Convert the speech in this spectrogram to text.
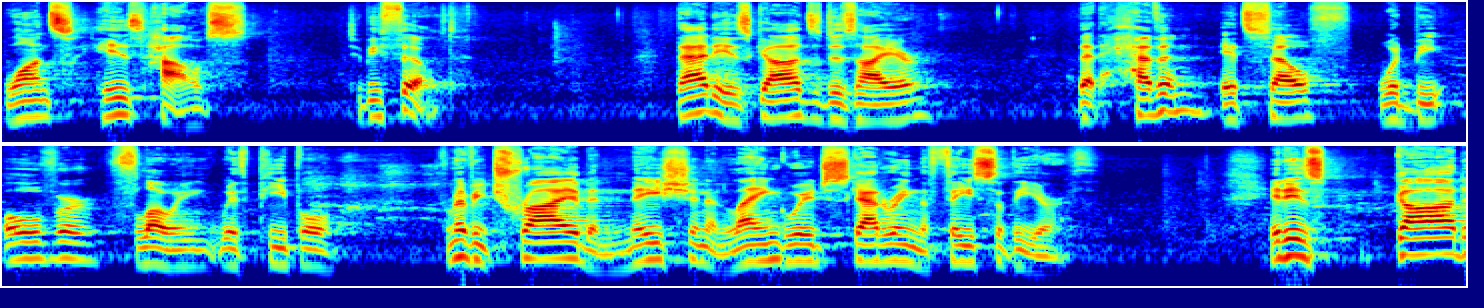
wants His house to be filled. That is God's desire that heaven itself would be overflowing with people from every tribe and nation and language scattering the face of the earth. It is God,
